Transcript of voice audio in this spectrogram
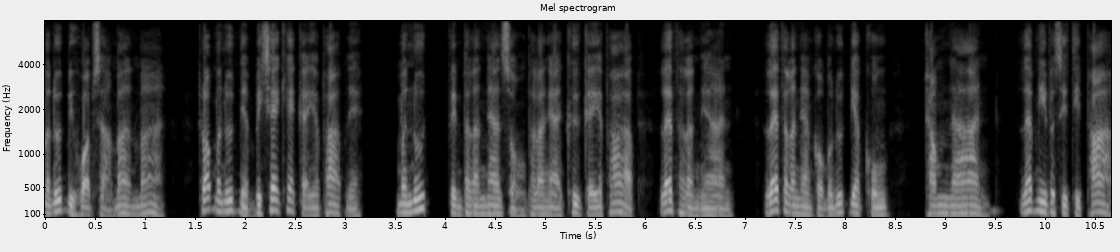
มนุษย์มีความสามารถมาก เพราะมนุษย์เนี่ยไม่ใช่แค่กายภาพเนี่ย มนุษย์เป็นพลังงานส่งพลังงานคือกายภาพ และพลังงาน และพลังงานของมนุษย์ยังคงทำนาน และมีประสิทธิภาพ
